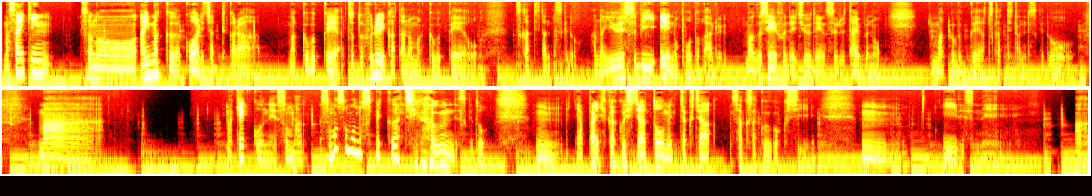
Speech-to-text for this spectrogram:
まあ、最近その iMac が壊れちゃってから MacBook Air ちょっと古い方の MacBook Air を使ってたんですけどあの USB-A のポートがあるマグセーフで充電するタイプの MacBook Air を使ってたんですけどまあまあ、結構ねそ,、ま、そもそものスペックが違うんですけど、うん、やっぱり比較しちゃうとめちゃくちゃサクサク動くし、うん、いいですね。まあ、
